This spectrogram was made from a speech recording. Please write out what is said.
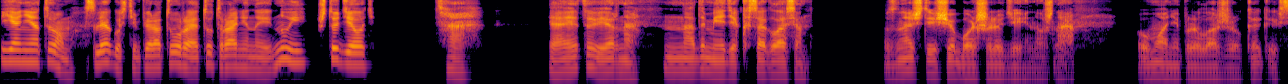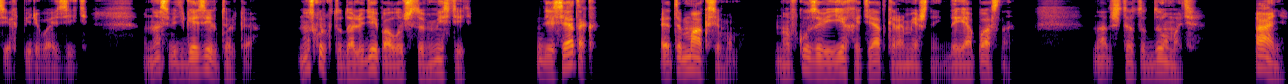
Я не о том. Слягу с температурой, а тут раненый. Ну и что делать? А это верно. Надо медик, согласен. Значит, еще больше людей нужно. Ума не приложу, как их всех перевозить. У нас ведь газель только. Ну сколько туда людей получится вместить? Десяток? Это максимум. Но в кузове ехать ад кромешный, да и опасно. Надо что-то думать. Ань,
